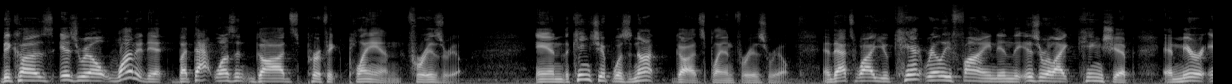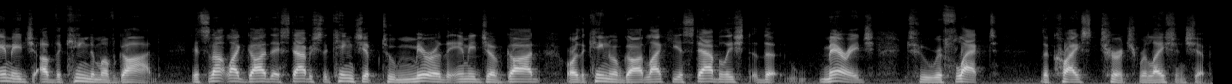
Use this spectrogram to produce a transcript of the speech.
because Israel wanted it, but that wasn't God's perfect plan for Israel. And the kingship was not God's plan for Israel. And that's why you can't really find in the Israelite kingship a mirror image of the kingdom of God. It's not like God established the kingship to mirror the image of God or the kingdom of God, like He established the marriage to reflect the Christ church relationship.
